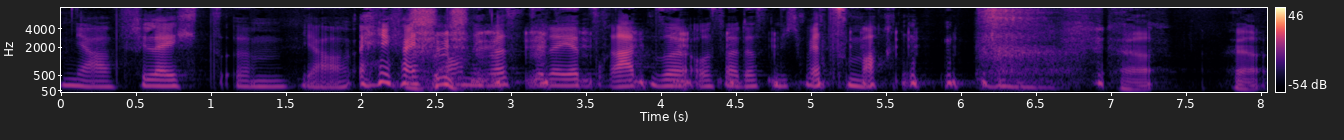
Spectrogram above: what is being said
ja, vielleicht, ähm, ja, ich weiß auch nicht, was dir da jetzt raten soll, außer das nicht mehr zu machen. ja, ja.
